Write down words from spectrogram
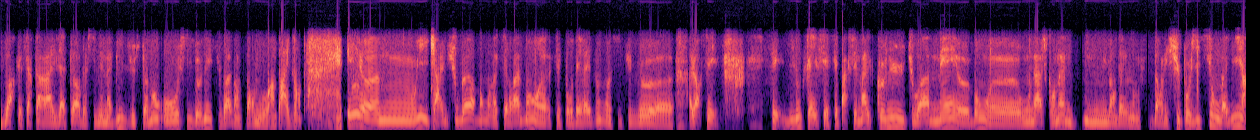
de Voir que certains réalisateurs de cinéma bis, justement, ont aussi donné, tu vois, dans le porno, hein, par exemple. Et euh, oui, Karine Schubert, bon, c'est vraiment, euh, c'est pour des raisons, euh, si tu veux. euh, alors, c'est, disons que c'est, pas que c'est mal connu, tu vois, mais euh, bon, euh, on nage quand même dans, dans les suppositions, on va dire.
